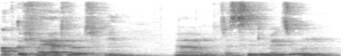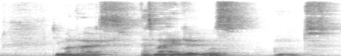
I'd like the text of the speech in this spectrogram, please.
abgefeiert wird. Mhm. Ähm, das ist eine Dimension, die man halt erstmal handeln muss. Und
